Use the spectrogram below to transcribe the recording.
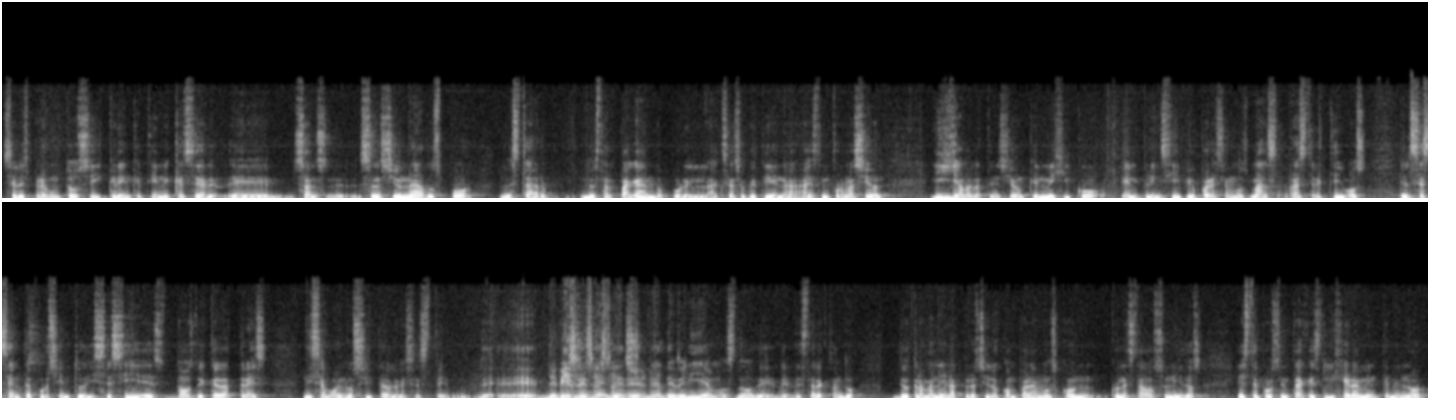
se les preguntó si creen que tiene que ser eh, san- sancionados por no estar, no estar pagando por el acceso que tienen a- a esta información. Y llama la atención que en México, en principio, parecemos más restrictivos. El 60% dice sí, es dos de cada tres dice, bueno, sí, tal vez este, deberíamos ¿no? de, estar actuando de otra manera, pero si lo comparamos con, con Estados Unidos, este porcentaje es ligeramente menor,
